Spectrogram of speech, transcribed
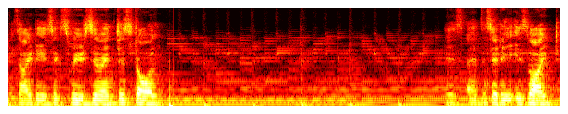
His height is 6 feet 0 inches tall. His ethnicity is white.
